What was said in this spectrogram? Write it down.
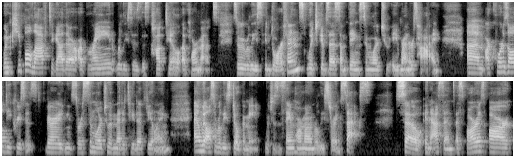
When people laugh together our brain releases this cocktail of hormones. So we release endorphins which gives us something similar to a runner's high. Um, our cortisol decreases very sort of similar to a meditative feeling. And we also release dopamine which is the same hormone released during sex. So in essence as far as our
